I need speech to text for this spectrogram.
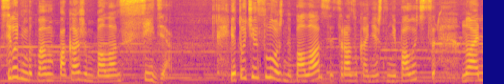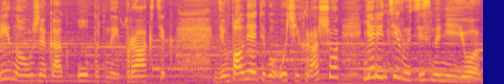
Сегодня мы вам покажем баланс сидя. Это очень сложный баланс, и сразу, конечно, не получится, но Алина уже как опытный практик выполняет его очень хорошо. Не ориентируйтесь на нее,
